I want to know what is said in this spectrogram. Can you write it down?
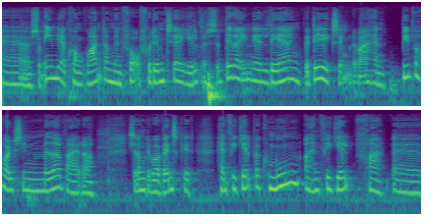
øh, som egentlig er konkurrenter, men for at få dem til at hjælpe. Så det, der egentlig er læring ved det eksempel, det var, at han bibeholdt sine medarbejdere, selvom det var vanskeligt. Han fik hjælp af kommunen, og han fik hjælp fra øh,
